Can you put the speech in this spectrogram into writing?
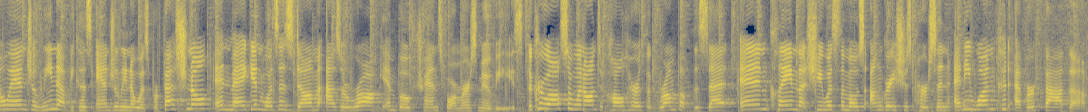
no Angelina because Angelina was professional and Megan was as dumb as a rock in both Transformers movies. The crew also went on to call her the grump of the set and claim that she was the most ungracious person anyone could ever fathom.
